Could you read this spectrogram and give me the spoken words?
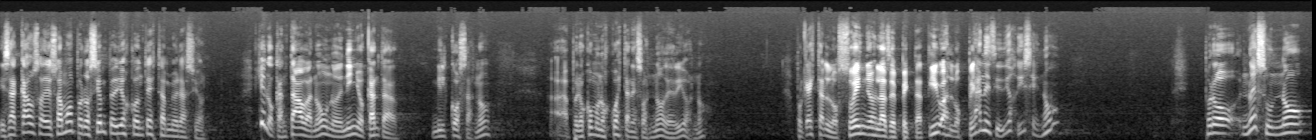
Es a causa de su amor, pero siempre Dios contesta mi oración. Yo lo cantaba, ¿no? Uno de niño canta mil cosas, ¿no? Ah, pero cómo nos cuestan esos no de Dios, ¿no? Porque ahí están los sueños, las expectativas, los planes y Dios dice no. Pero no es un no,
